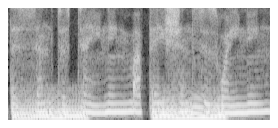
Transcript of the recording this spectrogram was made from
this entertaining? My patience is waning.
